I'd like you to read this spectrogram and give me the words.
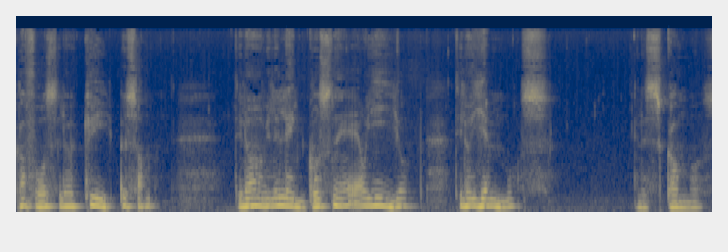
kan få oss til å krype sammen til å ville legge oss ned og gi opp, til å gjemme oss eller skamme oss.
